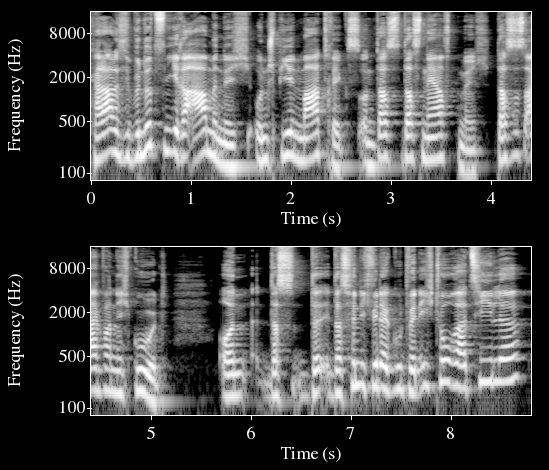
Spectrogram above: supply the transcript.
keine Ahnung, sie benutzen ihre Arme nicht und spielen Matrix und das, das nervt mich. Das ist einfach nicht gut. Und das, das finde ich weder gut, wenn ich Tore erziele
